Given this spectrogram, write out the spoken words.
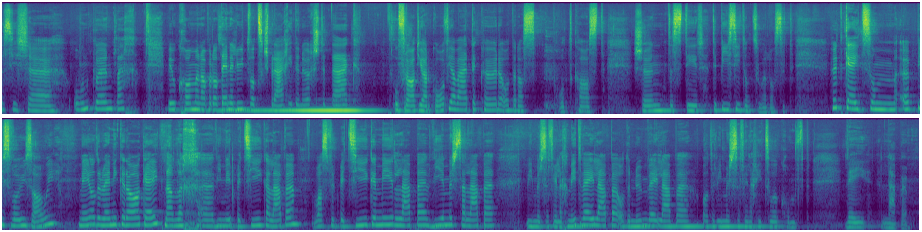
Das ist äh, ungewöhnlich. Willkommen aber auch den Leuten, die das Gespräch in den nächsten Tagen auf Radio Argovia werden hören oder als Podcast. Schön, dass ihr dabei seid und zuhört. Heute geht es um etwas, das uns alle mehr oder weniger angeht, nämlich äh, wie wir Beziehungen leben, was für Beziehungen wir leben, wie wir sie leben, wie wir sie vielleicht nicht leben oder nicht mehr leben oder wie wir sie vielleicht in Zukunft leben wollen.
